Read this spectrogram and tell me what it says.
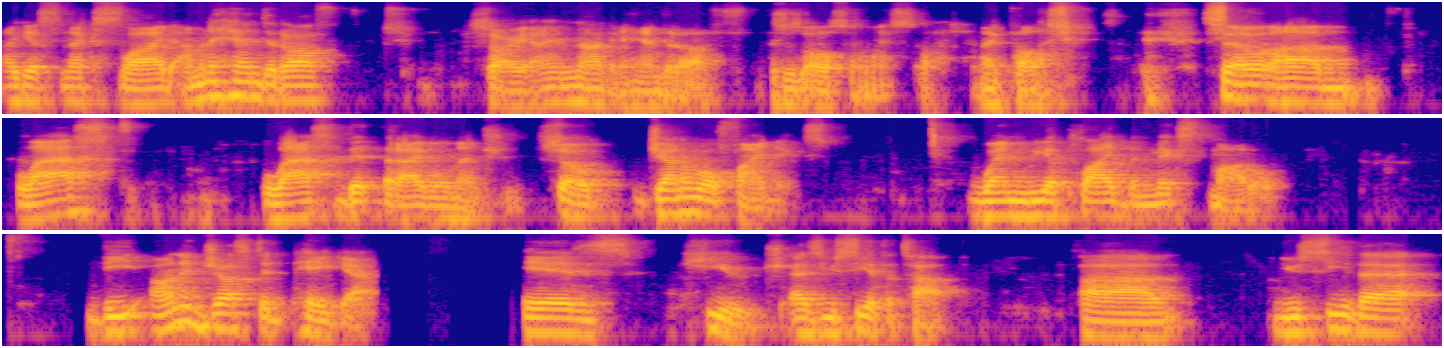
I guess next slide, I'm going to hand it off. To, sorry, I am not going to hand it off. This is also my slide. I apologize. So um, last last bit that I will mention. So general findings. When we applied the mixed model, the unadjusted pay gap is huge, as you see at the top. Uh, you see that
